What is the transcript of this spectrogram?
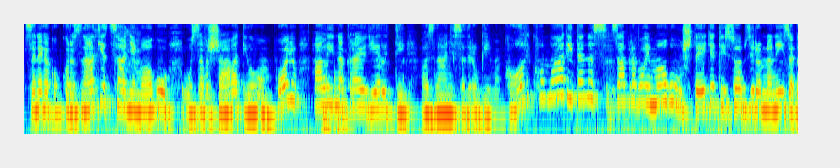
se nekako kroz natjecanje mogu usavršavati u ovom polju, ali i na kraju dijeliti znanje sa drugima. Koliko mladi danas zapravo i mogu uštedjeti s obzirom na nizak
